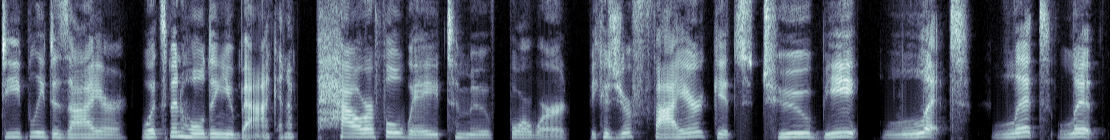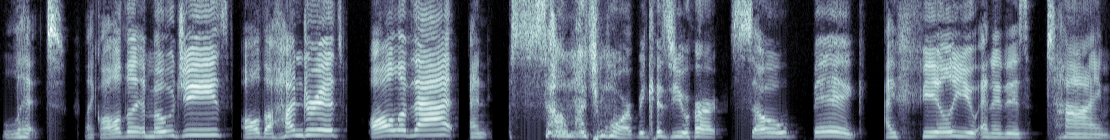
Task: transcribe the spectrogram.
deeply desire, what's been holding you back, and a powerful way to move forward because your fire gets to be lit, lit, lit, lit. Like all the emojis, all the hundreds, all of that and so much more because you are so big. I feel you and it is time.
